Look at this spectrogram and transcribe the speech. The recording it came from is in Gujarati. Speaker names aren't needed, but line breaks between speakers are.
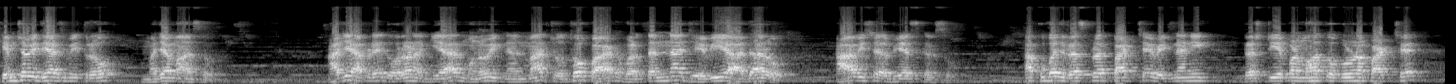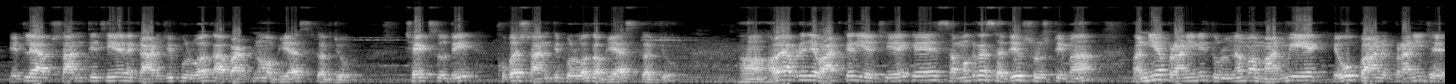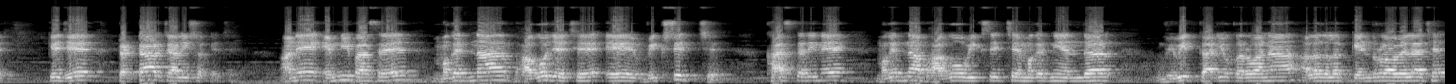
કેમ છો વિદ્યાર્થી મિત્રો? મજામાં હશો? આજે આપણે ધોરણ અગિયાર મનોવિજ્ઞાનમાં ચોથો પાઠ વર્તનના જેવીય આધારો આ વિશે અભ્યાસ કરશું. આ ખૂબ જ રસપ્રદ પાઠ છે, વૈજ્ઞાનિક દ્રષ્ટિએ પણ મહત્વપૂર્ણ પાઠ છે, એટલે આપ શાંતિથી અને કાળજીપૂર્વક આ પાઠનો અભ્યાસ કરજો. છેક સુધી ખૂબ જ શાંતિપૂર્વક અભ્યાસ કરજો. હા, હવે આપણે જે વાત કરીએ છીએ કે સમગ્ર સજીવ સૃષ્ટિમાં અન્ય પ્રાણીની તુલનામાં માનવી એક એવું પ્રાણી છે કે જે ટટ્ટાર ચાલી શકે છે. અને એમની પાસે મગજના ભાગો જે છે એ વિકસિત છે. ખાસ કરીને મગજના ભાગો વિકસિત છે, મગજની અંદર વિવિધ કાર્યો કરવાના અલગ અલગ કેન્દ્રો આવેલા છે.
